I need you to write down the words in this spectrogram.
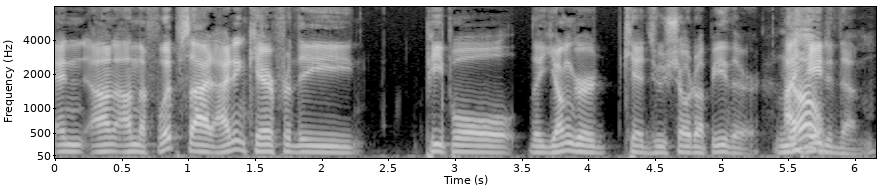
And, on on the flip side, I didn't care for the people, the younger kids who showed up either. No. I hated them.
